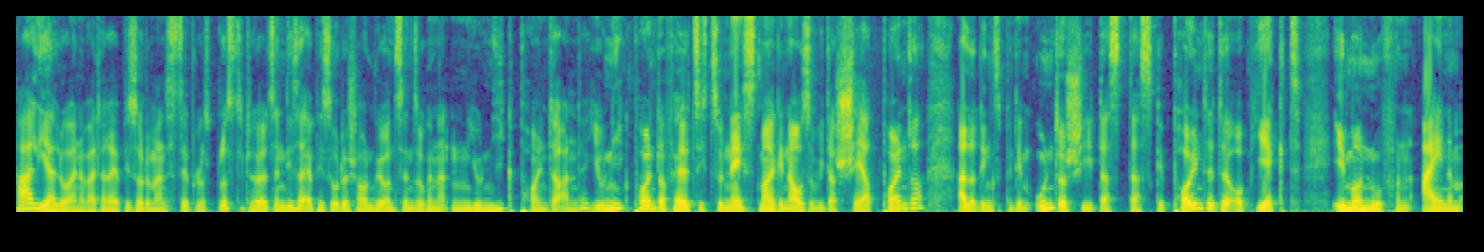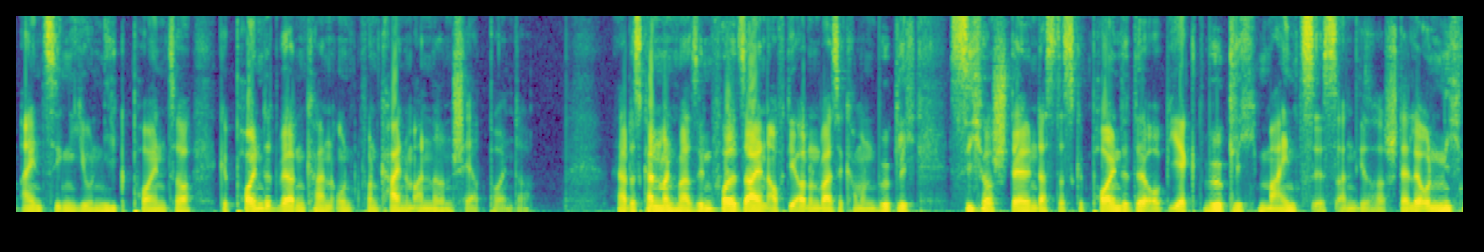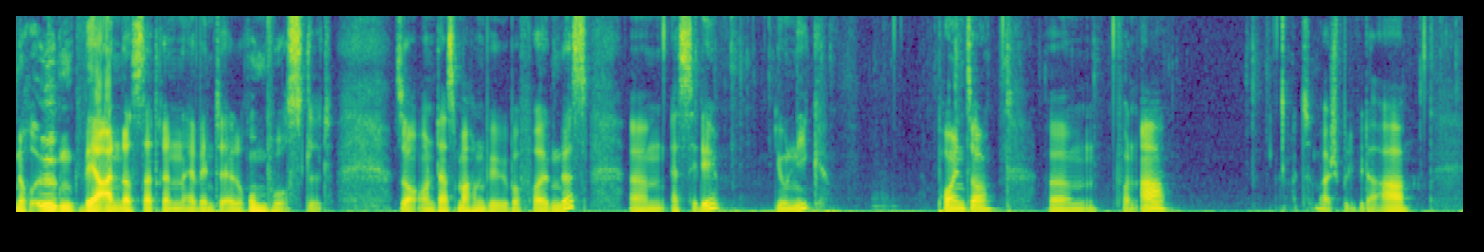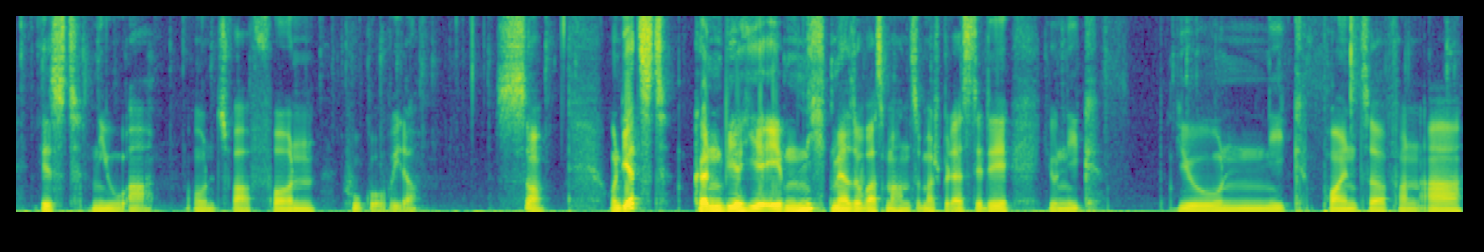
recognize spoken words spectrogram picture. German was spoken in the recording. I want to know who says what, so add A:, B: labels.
A: Hallihallo, eine weitere Episode meines C++ Tutorials. In dieser Episode schauen wir uns den sogenannten Unique Pointer an. Der Unique Pointer verhält sich zunächst mal genauso wie der Shared Pointer, allerdings mit dem Unterschied, dass das gepointete Objekt immer nur von einem einzigen Unique Pointer gepointet werden kann und von keinem anderen Shared Pointer. Ja, das kann manchmal sinnvoll sein. Auf die Art und Weise kann man wirklich sicherstellen, dass das gepointete Objekt wirklich meins ist an dieser Stelle und nicht noch irgendwer anders da drin eventuell rumwurstelt. So, und das machen wir über folgendes. Ähm, std unique pointer ähm, von a, zum Beispiel wieder a, ist new a. Und zwar von Hugo wieder. So, und jetzt können wir hier eben nicht mehr sowas machen, zum Beispiel std unique, unique pointer von a,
